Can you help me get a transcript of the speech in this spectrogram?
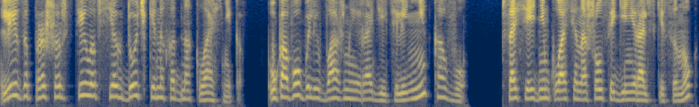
Лиза прошерстила всех дочкиных одноклассников, у кого были важные родители, никого. В соседнем классе нашелся генеральский сынок,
